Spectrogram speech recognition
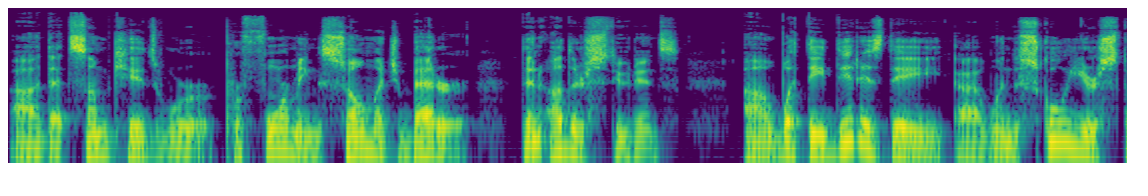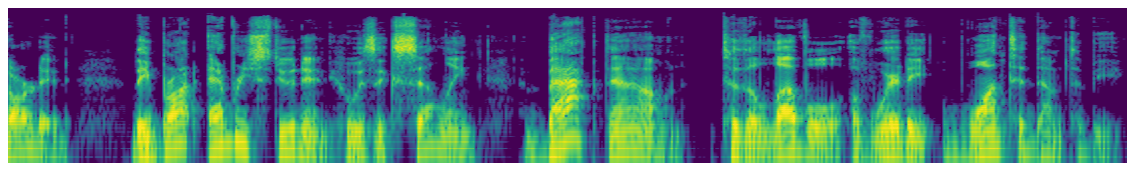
that some kids were performing so much better than other students, what they did is they, when the school year started, they brought every student who was excelling back down to the level of where they wanted them to be.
